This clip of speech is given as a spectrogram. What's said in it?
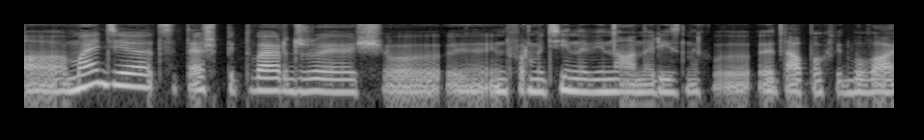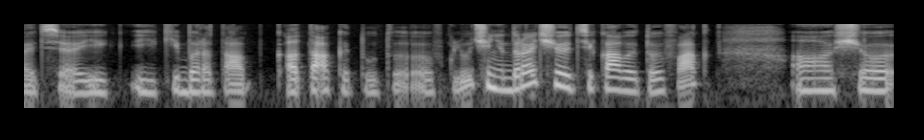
е, медіа, це теж підтверджує, що е, інформаційна війна на різних етапах відбувається, і і кібератаки тут включені. До речі, цікавий той факт, що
